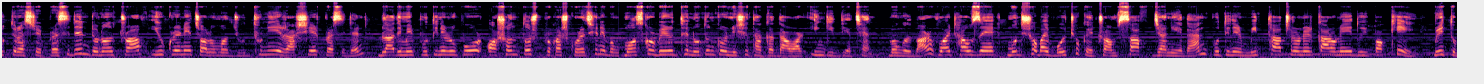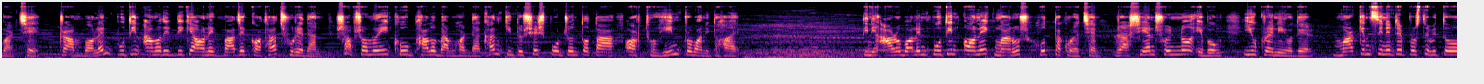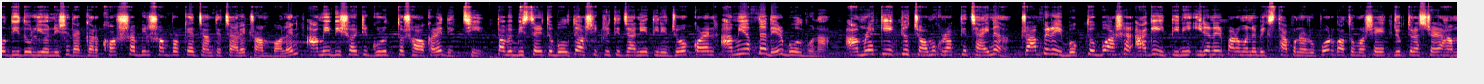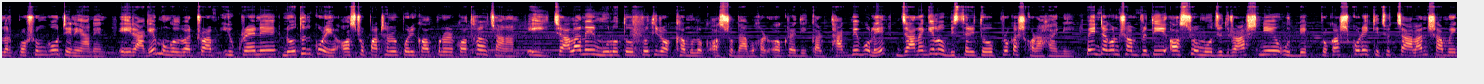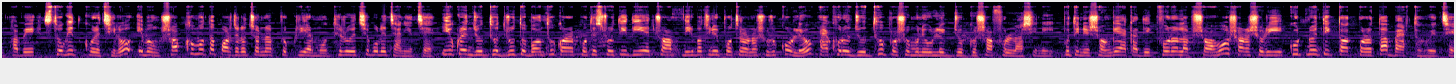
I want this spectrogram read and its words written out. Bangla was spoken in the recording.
যুক্তরাষ্ট্রের প্রেসিডেন্ট ডোনাল্ড ট্রাম্প ইউক্রেনে চলমান যুদ্ধ নিয়ে রাশিয়ার প্রেসিডেন্ট ভ্লাদিমির পুতিনের উপর অসন্তোষ প্রকাশ করেছেন এবং মস্কোর বিরুদ্ধে নতুন করে নিষেধাজ্ঞা দেওয়ার ইঙ্গিত দিয়েছেন। মঙ্গলবার হোয়াইট হাউসে মন্ত্রিসভায় বৈঠকে ট্রাম্প সাফ জানিয়ে দেন, পুতিনের মিথ্যা আচরণের কারণে দুই পক্ষে মৃত্যু বাড়ছে। ট্রাম্প বলেন, পুতিন আমাদের দিকে অনেক বাজে কথা ছুড়ে দেন। সবসময়ই খুব ভালো ব্যবহার দেখান, কিন্তু শেষ পর্যন্ত তা অর্থহীন প্রমাণিত হয়। তিনি আরও বলেন পুতিন অনেক মানুষ হত্যা করেছেন রাশিয়ান সৈন্য এবং ইউক্রেনীয়দের। মার্কিন সিনেটের প্রস্তাবিত দ্বিদলীয় নিষেধাজ্ঞার খসড়া বিল সম্পর্কে জানতে চাইলে ট্রাম্প বলেন, আমি বিষয়টি গুরুত্ব সহকারে দেখছি। তবে বিস্তারিত বলতে অস্বীকৃতি জানিয়ে তিনি যোগ করেন, আমি আপনাদের বলব না। আমরা কি একটু চমক রাখতে চাই না? ট্রাম্পের এই বক্তব্য আসার আগেই তিনি ইরানের পারমাণবিক স্থাপনার উপর গত মাসে যুক্তরাষ্ট্রের হামলার প্রসঙ্গও টেনে আনেন। এর আগে মঙ্গলবার ট্রাম্প ইউক্রেনে নতুন করে অস্ত্র পাঠানোর পরিকল্পনার কথাও জানান। এই চালানের মূলত প্রতিরক্ষামূলক অস্ত্র ব্যবহার অগ্রাধিকার থাকবে বলে জানা গেলেও বিস্তারিত প্রকাশ করা হয়নি। পেন্টাগন সম্প্রতি অস্ত্র মজুদ হ্রাস নিয়ে উদ্বেগ প্রকাশ করে কিছু চালান সাময়িকভাবে স্থগিত করেছিল এবং সক্ষমতা পর্যালোচনা প্রক্রিয়ার মধ্যে রয়েছে বলে জানিয়েছে। ইউক্রেন যুদ্ধ দ্রুত বন্ধ করার প্রতিশ্রুতি দিয়ে ট্রাম্প নির্বাচনী প্রচারণা শুরু করলেও এখনও যুদ্ধ প্রশমনে উল্লেখযোগ্য সাফল্য আসেনি। পুতিনের সঙ্গে একাধিক ফোনালাপ সহ সরাসরি কূটনৈতিক তৎপরতা ব্যর্থ হয়েছে।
